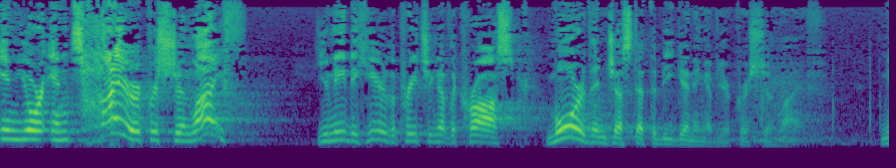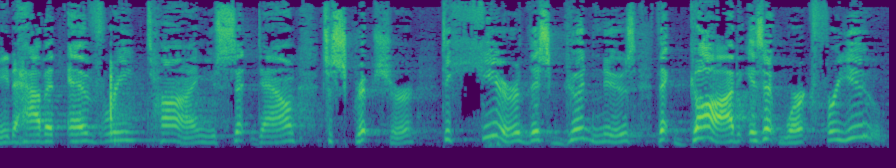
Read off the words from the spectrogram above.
in your entire Christian life, you need to hear the preaching of the cross more than just at the beginning of your Christian life. You need to have it every time you sit down to Scripture to hear this good news that God is at work for you.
